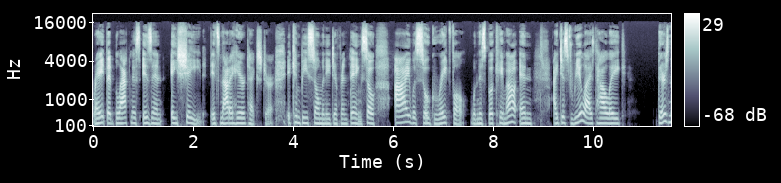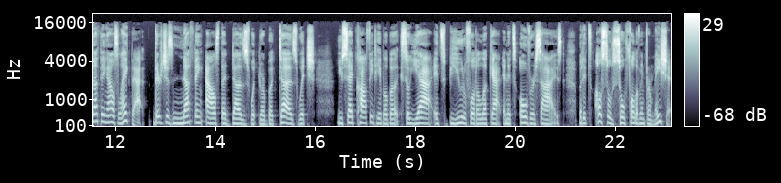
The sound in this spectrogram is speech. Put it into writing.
right? That blackness isn't a shade. It's not a hair texture. It can be so many different things. So I was so grateful when this book came out and I just realized how like there's nothing else like that. There's just nothing else that does what your book does, which you said coffee table book. So yeah, it's beautiful to look at and it's oversized, but it's also so full of information.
